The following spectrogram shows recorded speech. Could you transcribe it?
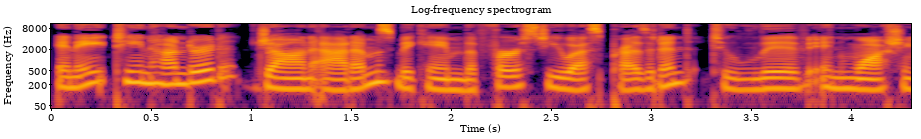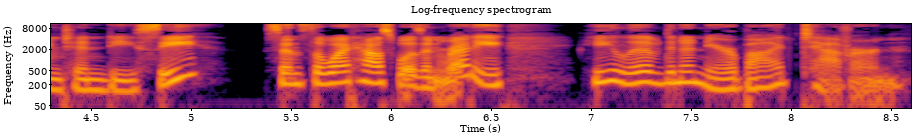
in 1800, John Adams became the first U.S. president to live in Washington, D.C. Since the White House wasn't ready, he lived in a nearby tavern.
